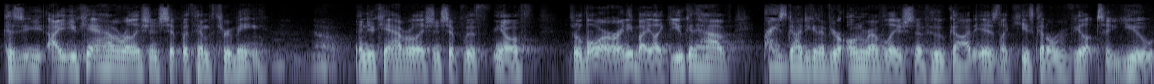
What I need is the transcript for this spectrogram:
because you, I- you can't have a relationship with Him through me, No. and you can't have a relationship with you know through Laura or anybody. Like you can have, praise God, you can have your own revelation of who God is. Like He's going to reveal it to you.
